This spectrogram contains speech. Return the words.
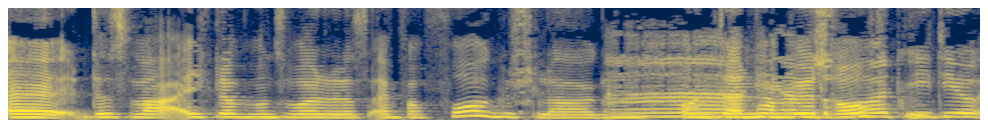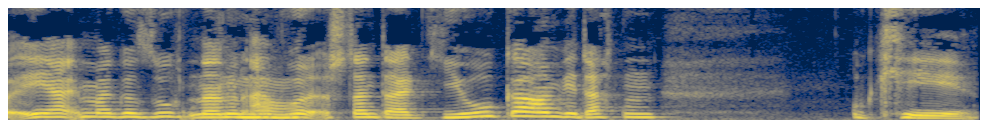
Äh, das war, ich glaube, uns wurde das einfach vorgeschlagen. Ah, und dann wir haben wir drauf. Video ja immer gesucht und dann genau. stand da halt Yoga und wir dachten, okay,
